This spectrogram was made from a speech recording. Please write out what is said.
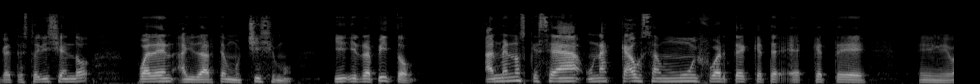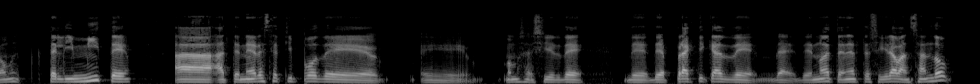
que te estoy diciendo pueden ayudarte muchísimo. Y, repito, al menos que sea una causa muy fuerte que te, eh, que te, eh, vamos, te limite a, tener este tipo de, eh, vamos a decir, de, de, práctica de, de, no detenerte, seguir avanzando,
